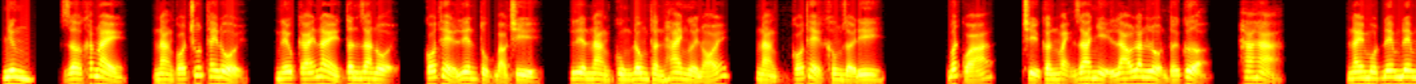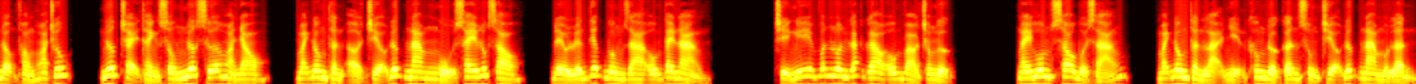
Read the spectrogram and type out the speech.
Nhưng, giờ khắc này, nàng có chút thay đổi, nếu cái này tân gia nội, có thể liên tục bảo trì, liền nàng cùng đông thần hai người nói, nàng có thể không rời đi. Bất quá, chỉ cần mạnh gia nhị lão lăn lộn tới cửa, ha ha. Này một đêm đêm động phòng hoa trúc, nước chảy thành sông nước sữa hòa nhau, mạnh đông thần ở triệu Đức Nam ngủ say lúc sau, đều luyến tiếc buông ra ôm tay nàng. Chỉ nghĩ vẫn luôn gắt gao ôm vào trong ngực. Ngày hôm sau buổi sáng, mạnh đông thần lại nhịn không được gân sủng triệu Đức Nam một lần.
